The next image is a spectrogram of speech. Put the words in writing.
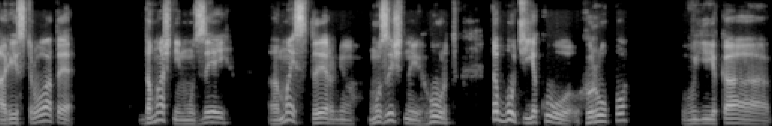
а реєструвати домашній музей, е, майстерню, музичний гурт та будь-яку групу, яка,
